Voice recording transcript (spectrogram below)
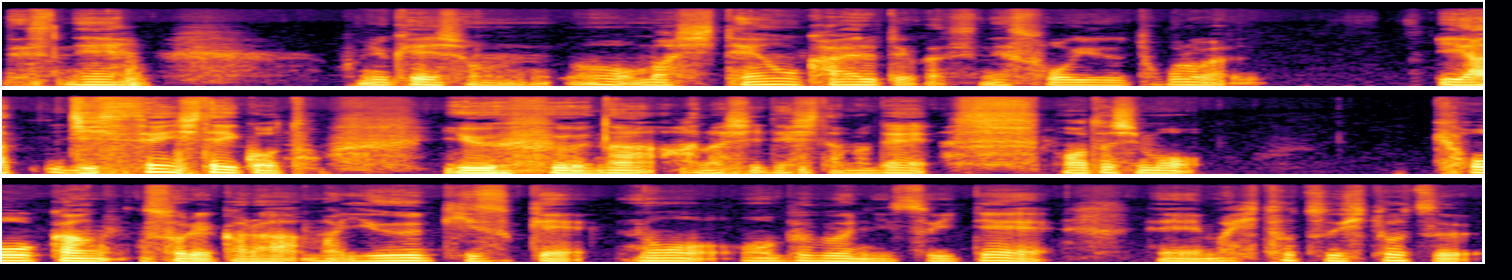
ですね。コミュニケーションの、まあ、視点を変えるというかですね、そういうところが、いや、実践していこうというふうな話でしたので、私も共感、それから、ま勇気づけの部分について、えー、ま一つ一つ、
